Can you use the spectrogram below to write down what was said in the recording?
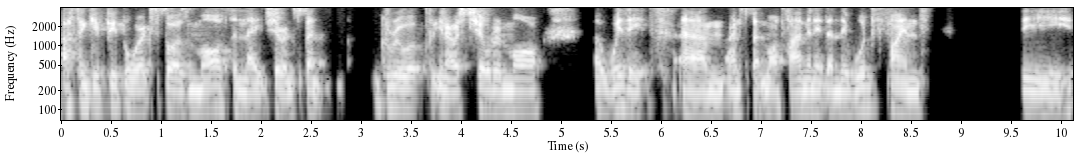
I think if people were exposed more to nature and spent grew up, you know, as children more uh, with it um, and spent more time in it, then they would find the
